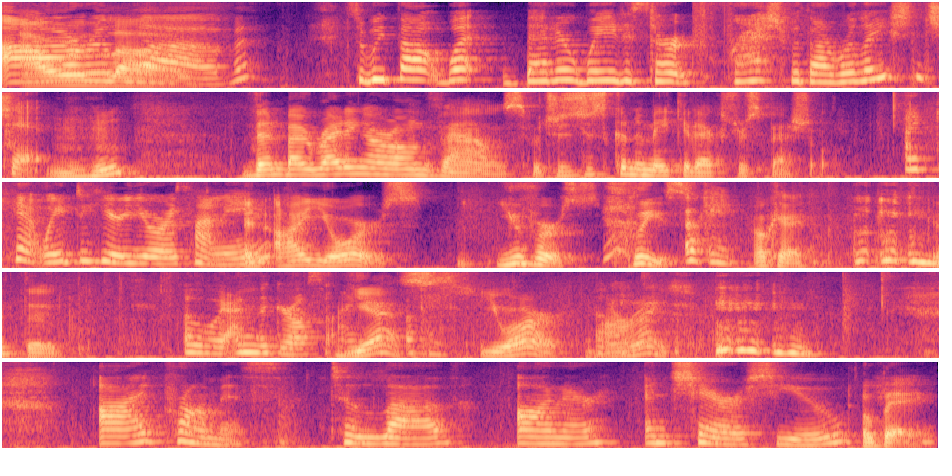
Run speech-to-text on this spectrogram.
our love. So we thought, what better way to start fresh with our relationship? Mm-hmm. Then by writing our own vows, which is just gonna make it extra special. I can't wait to hear yours, honey. And I yours. You first, please. Okay. Okay. Get the. oh, wait, I'm the girl, so I. Yes, you are. All right. I promise to love, honor, and cherish you. Obey.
